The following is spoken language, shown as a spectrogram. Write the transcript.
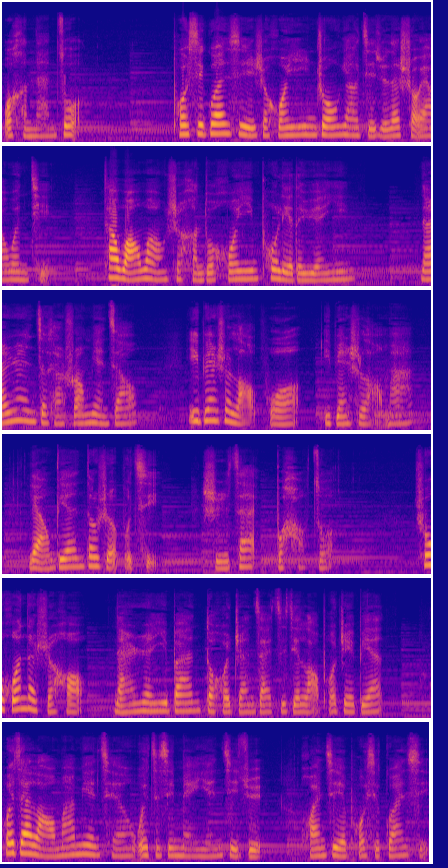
我很难做。婆媳关系是婚姻中要解决的首要问题，它往往是很多婚姻破裂的原因。男人就像双面胶，一边是老婆，一边是老妈，两边都惹不起，实在不好做。初婚的时候，男人一般都会站在自己老婆这边，会在老妈面前为自己美言几句，缓解婆媳关系。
